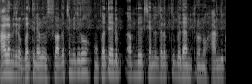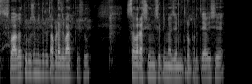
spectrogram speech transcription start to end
હાલો મિત્રો, ભરતી નવું સ્વાગત છે મિત્રો. હું ભરતી અપડેટ ચેનલ તરફથી બધા મિત્રોનું હાર્દિક સ્વાગત કરું છું મિત્રો. તો આપણે આજે વાત કરીશું સૌરાષ્ટ્ર યુનિવર્સિટીમાં જે મિત્રો ભરતી આવી છે,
